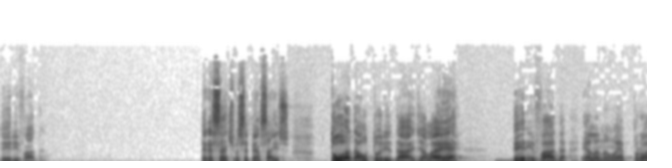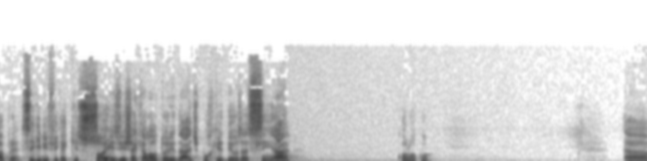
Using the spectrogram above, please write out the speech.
derivada. Interessante você pensar isso. Toda autoridade ela é derivada, ela não é própria. Significa que só existe aquela autoridade porque Deus assim a colocou. Ah,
